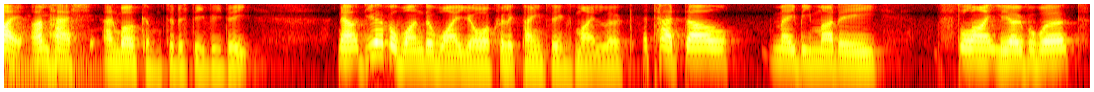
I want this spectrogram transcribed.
Hi, I'm Hash and welcome to this DVD. Now, do you ever wonder why your acrylic paintings might look a tad dull, maybe muddy, slightly overworked?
